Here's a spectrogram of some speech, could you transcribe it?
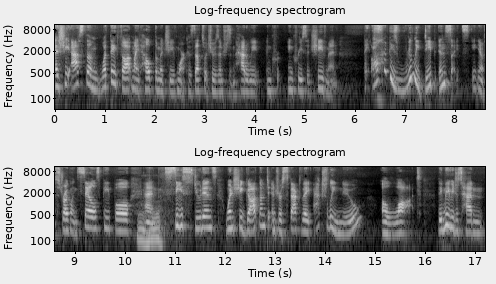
as she asked them what they thought might help them achieve more, because that's what she was interested in, how do we inc- increase achievement? They all had these really deep insights. You know, struggling salespeople and mm-hmm. C students. When she got them to introspect, they actually knew a lot. They maybe just hadn't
